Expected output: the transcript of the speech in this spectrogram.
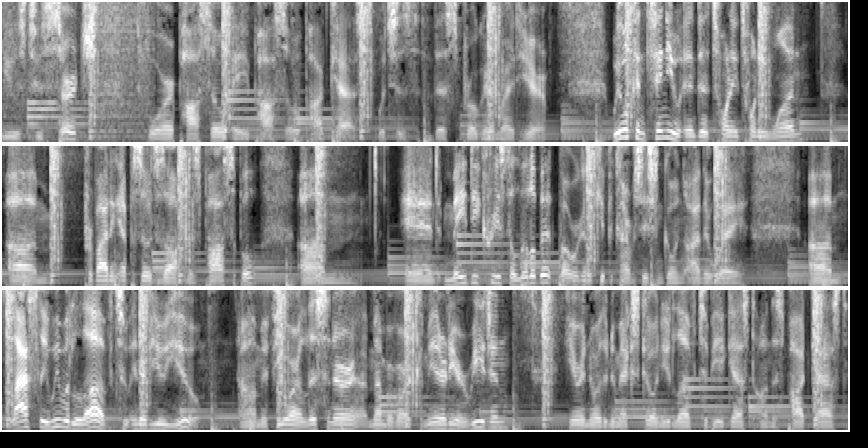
use to search for Paso a Paso podcast, which is this program right here. We will continue into 2021, um, providing episodes as often as possible. Um, and may decrease a little bit, but we're going to keep the conversation going either way. Um, lastly, we would love to interview you. Um, if you are a listener, a member of our community or region here in northern New Mexico, and you'd love to be a guest on this podcast,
